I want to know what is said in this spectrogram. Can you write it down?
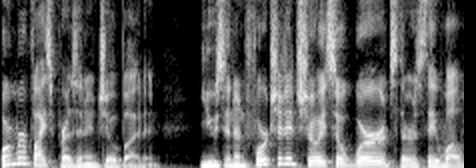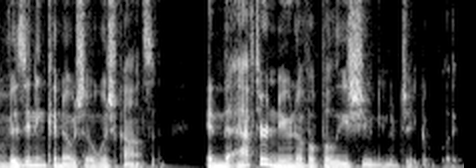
Former Vice President Joe Biden used an unfortunate choice of words Thursday while visiting Kenosha, Wisconsin, in the afternoon of a police shooting of Jacob Blake.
